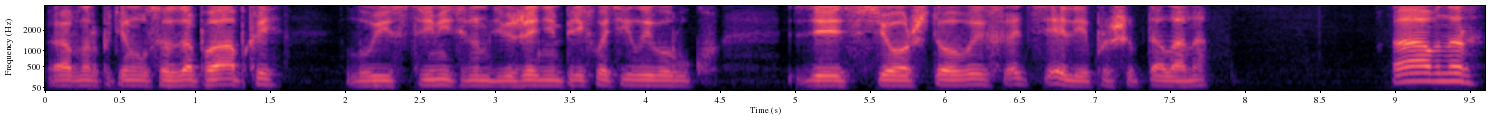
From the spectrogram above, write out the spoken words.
Авнер потянулся за папкой. Луи стремительным движением перехватила его руку. «Здесь все, что вы хотели», — прошептала она. Авнер,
